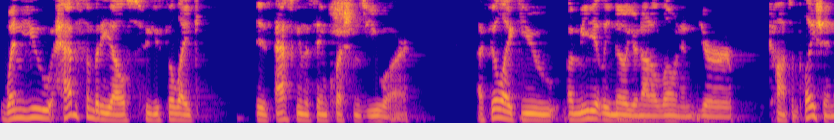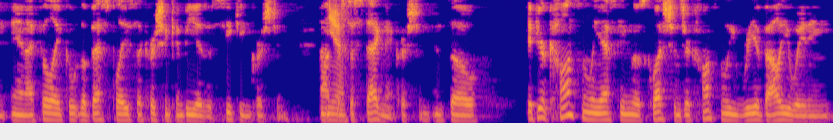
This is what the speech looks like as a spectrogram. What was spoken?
when you have somebody else who you feel like is asking the same questions you are, I feel like you immediately know you're not alone in your contemplation. And I feel like the best place a Christian can be is a seeking Christian, not Yeah. just a stagnant Christian. And so if you're constantly asking those questions, you're constantly reevaluating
